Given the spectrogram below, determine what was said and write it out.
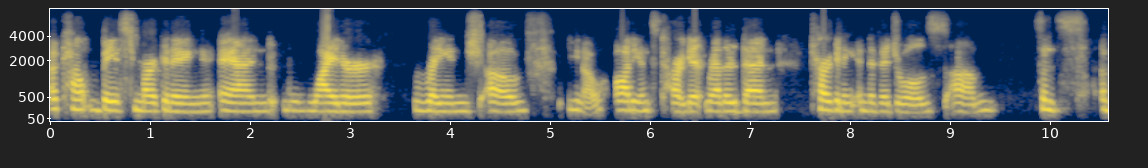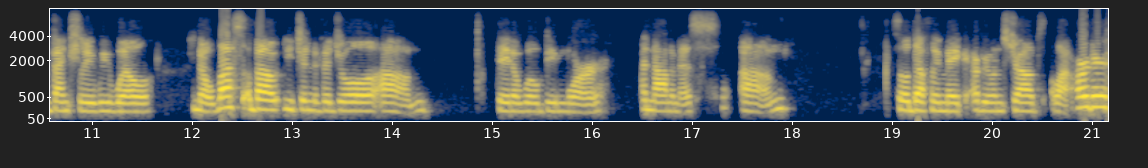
account based marketing and wider range of you know audience target rather than targeting individuals um, since eventually we will know less about each individual um, data will be more anonymous um, so it'll definitely make everyone's jobs a lot harder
